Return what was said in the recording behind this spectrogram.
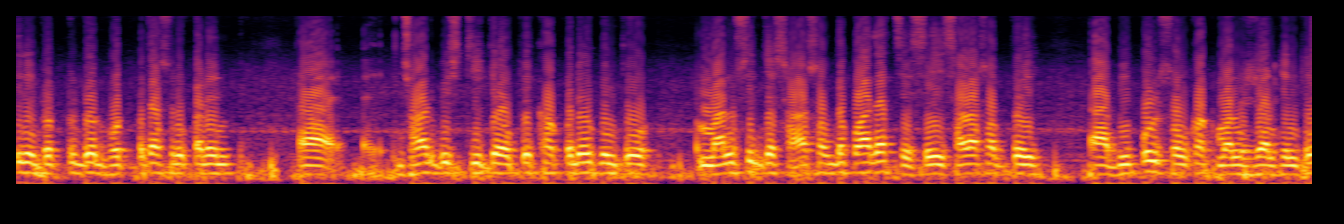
তিনি ডোর টু ডোর ভোট প্রচার শুরু করেন। ঝড় বৃষ্টিকে উপেক্ষা করেও কিন্তু মানুষের যে সাড়া শব্দ পাওয়া যাচ্ছে, সেই সাড়া শব্দই বিপুল সংখ্যক মানুষজন কিন্তু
